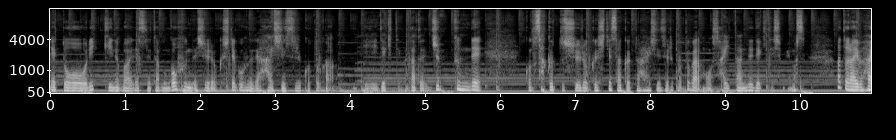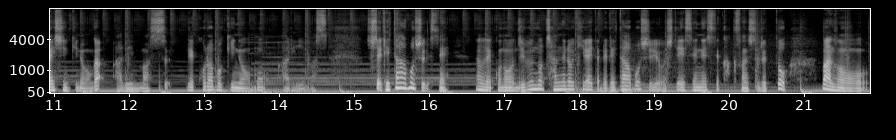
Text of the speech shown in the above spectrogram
えっと、リッキーの場合ですね、多分5分で収録して5分で配信することができています。あとで10分でこのサクッと収録してサクッと配信することがもう最短でできてしまいます。あと、ライブ配信機能があります。で、コラボ機能もあります。そしてレター募集ですね。なので、この自分のチャンネルを開いたらレター募集をして SNS で拡散すると、まあ、あの、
